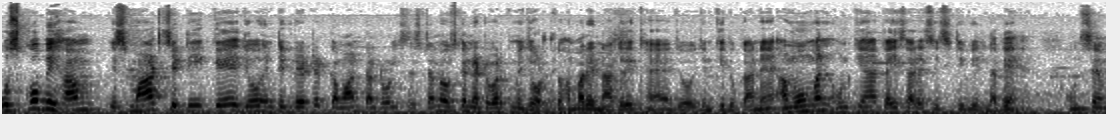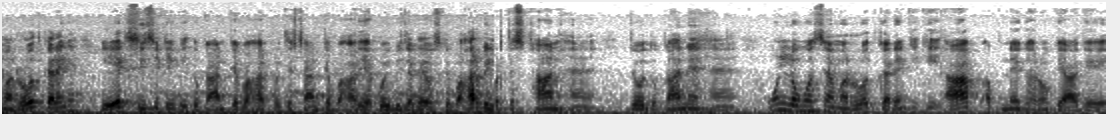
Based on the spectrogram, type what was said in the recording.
उसको भी हम स्मार्ट सिटी के जो इंटीग्रेटेड कमांड कंट्रोल सिस्टम है, उसके नेटवर्क में जोड़ दें। जो हमारे नागरिक हैं, जो जिनकी दुकानें हैं, अमूमन उनके यहाँ कई सारे सीसीटीवी लगे हैं। उनसे हम अनुरोध करेंगे कि एक सीसीटीवी दुकान के बाहर, प्रतिष्ठान के बाहर, या कोई भी जगह उसके बाहर भी, प्रतिष्ठान हैं जो दुकानें हैं, उन लोगों से हम अनुरोध करेंगे कि आप अपने घरों के आगे,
